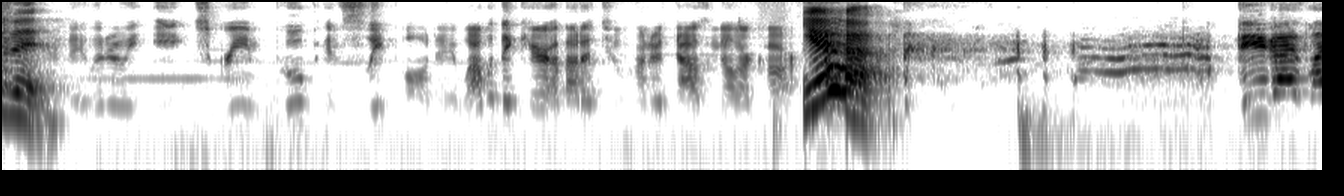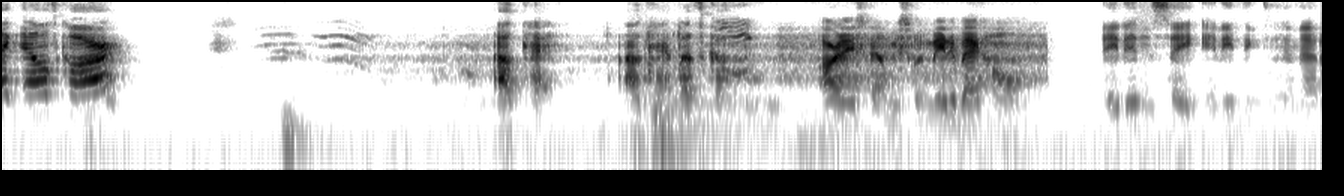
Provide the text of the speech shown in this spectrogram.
11. They literally eat, scream, poop, and sleep all day. Why would they care about a two hundred thousand dollar car? Yeah. Do you guys like Elle's car? Okay. Okay, let's go. Alright, Ace family, so we made it back home. They didn't say anything to him at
